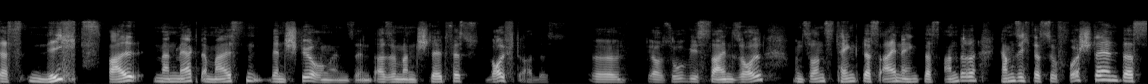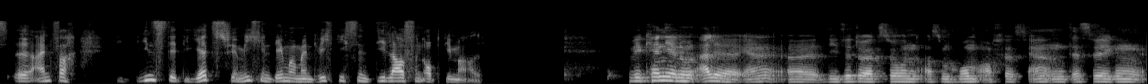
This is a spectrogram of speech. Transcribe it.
das nichts, weil man merkt am meisten, wenn Störungen sind. Also man stellt fest, läuft alles äh, ja, so, wie es sein soll. Und sonst hängt das eine, hängt das andere. Kann man sich das so vorstellen, dass äh, einfach die Dienste, die jetzt für mich in dem Moment wichtig sind, die laufen optimal? wir kennen ja nun alle ja, äh, die Situation aus dem Homeoffice. Ja, und deswegen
